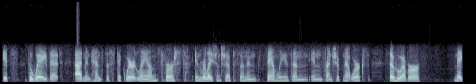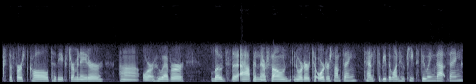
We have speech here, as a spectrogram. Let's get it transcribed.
it's the way that admin tends to stick where it lands first in relationships and in families and in friendship networks. So whoever makes the first call to the exterminator uh, or whoever loads the app in their phone in order to order something tends to be the one who keeps doing that thing.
